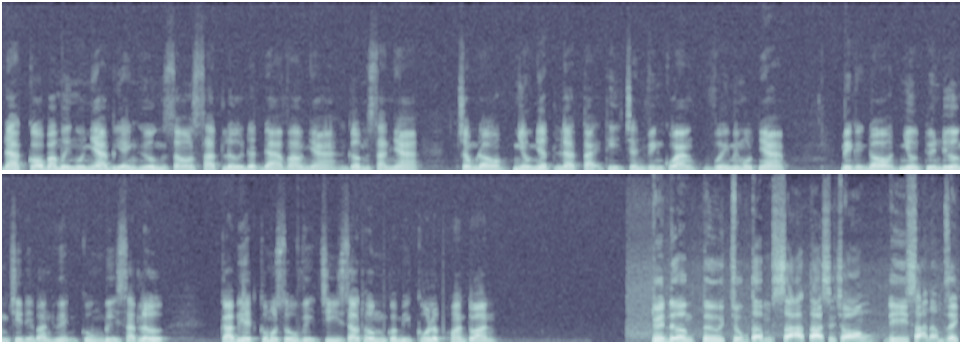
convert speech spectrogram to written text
đã có 30 ngôi nhà bị ảnh hưởng do sạt lở đất đá vào nhà, gầm sàn nhà. Trong đó, nhiều nhất là tại thị trấn Vinh Quang với 11 nhà. Bên cạnh đó, nhiều tuyến đường trên địa bàn huyện cũng bị sạt lở. Cá biệt có một số vị trí giao thông còn bị cô lập hoàn toàn. Tuyến đường từ trung tâm xã Tả sự Chóng đi xã Nậm Dịch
